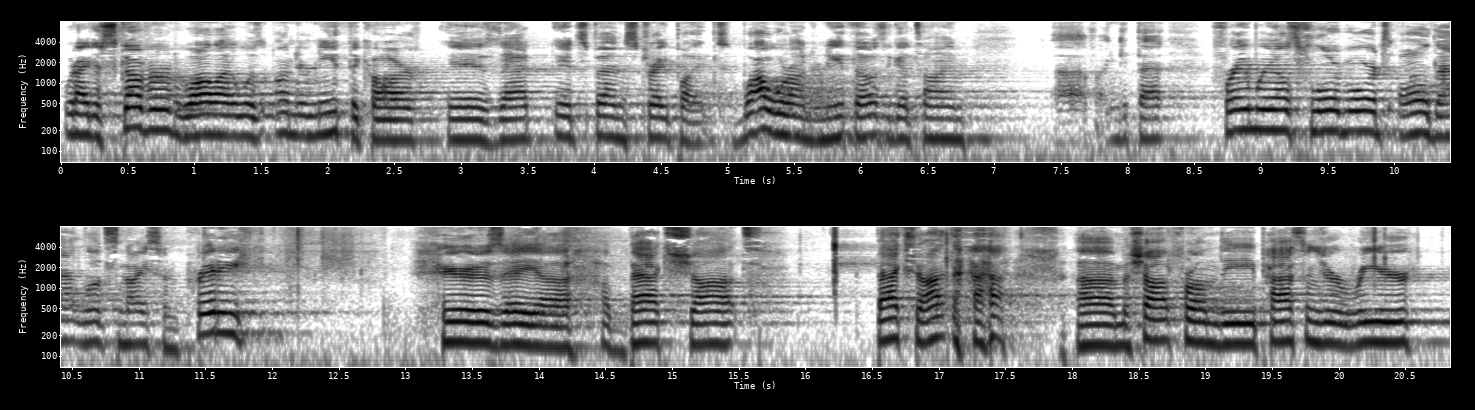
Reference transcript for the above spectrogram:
what I discovered while I was underneath the car is that it's been straight piped. While we're underneath though, it's a good time, uh, if I can get that. Frame rails, floorboards, all that looks nice and pretty. Here's a, uh, a back shot. back shot. um, a shot from the passenger rear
